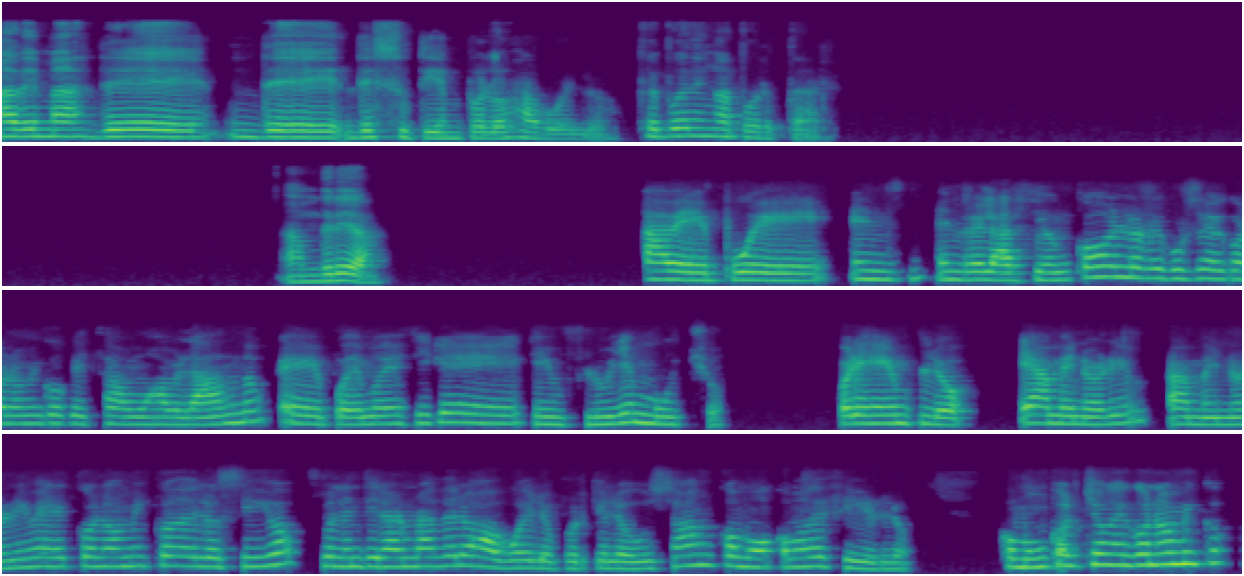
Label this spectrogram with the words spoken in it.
además de, de, de su tiempo, los abuelos? ¿Qué pueden aportar? Andrea. A ver, pues en, en, relación con los recursos económicos que estábamos hablando, eh, podemos decir que, que influyen mucho. Por ejemplo, a menor, a menor nivel económico de los hijos suelen tirar más de los abuelos porque lo usan como, ¿cómo decirlo? Como un colchón económico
